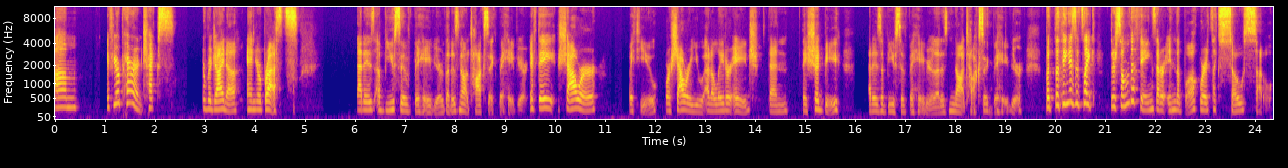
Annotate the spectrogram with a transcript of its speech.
Um, if your parent checks your vagina and your breasts, that is abusive behavior. That is not toxic behavior. If they shower with you or shower you at a later age than they should be, that is abusive behavior. That is not toxic behavior. But the thing is, it's like there's some of the things that are in the book where it's like so subtle.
